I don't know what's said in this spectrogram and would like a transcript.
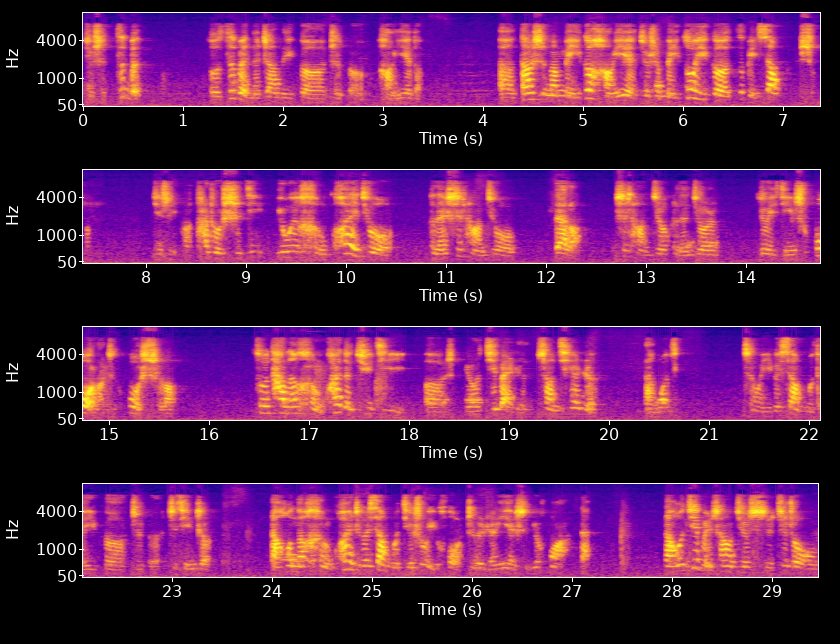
就是资本做资本的这样的一个这个行业的，呃当时呢每一个行业就是每做一个资本项目的时候，就是要踏出时机，因为很快就可能市场就在了，市场就可能就就已经是过了这个过时了。所以他能很快的聚集，呃，有几百人、上千人，然后成为一个项目的一个这个执行者。然后呢，很快这个项目结束以后，这个人也是一哄而散。然后基本上就是这种，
